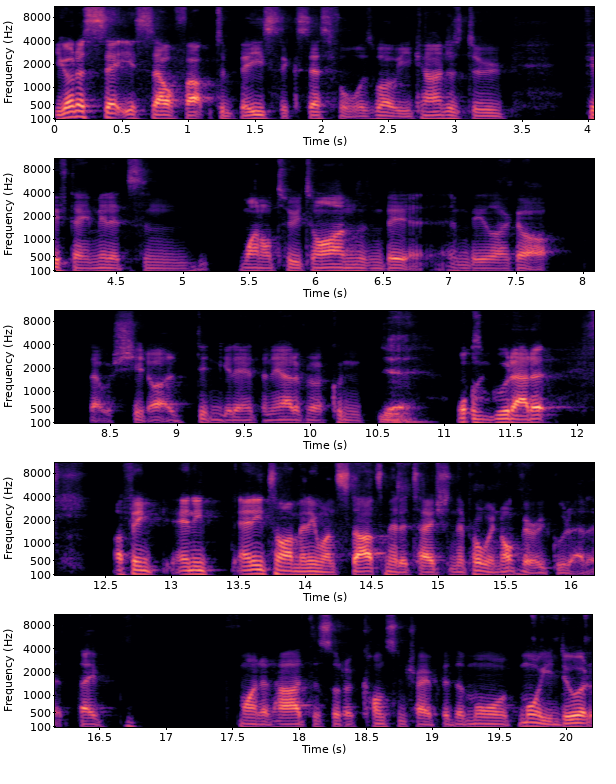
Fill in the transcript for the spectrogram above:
you got to set yourself up to be successful as well. You can't just do 15 minutes and one or two times and be and be like, oh, that was shit. I didn't get anything out of it. I couldn't. Yeah, wasn't good at it. I think any anytime anyone starts meditation, they're probably not very good at it. They find it hard to sort of concentrate. But the more more you do it,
